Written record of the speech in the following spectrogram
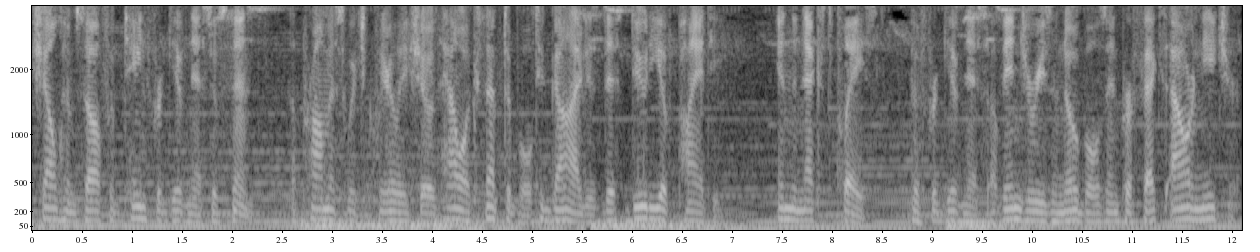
shall himself obtain forgiveness of sins, a promise which clearly shows how acceptable to God is this duty of piety. In the next place, the forgiveness of injuries ennobles and perfects our nature,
